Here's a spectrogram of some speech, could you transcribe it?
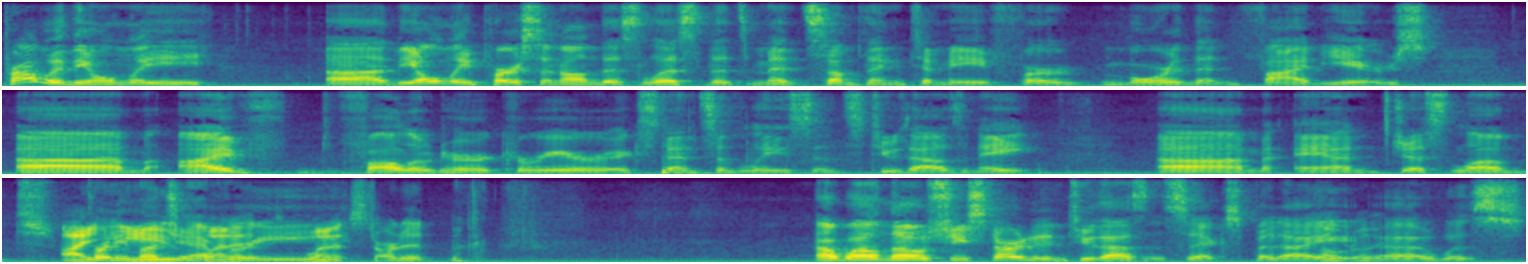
probably the only, uh, the only person on this list that's meant something to me for more than five years. Um, I've followed her career extensively since 2008. Um, and just loved pretty much when it- every when it started. Uh, well, no, she started in 2006, but I Oh, really? uh, was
